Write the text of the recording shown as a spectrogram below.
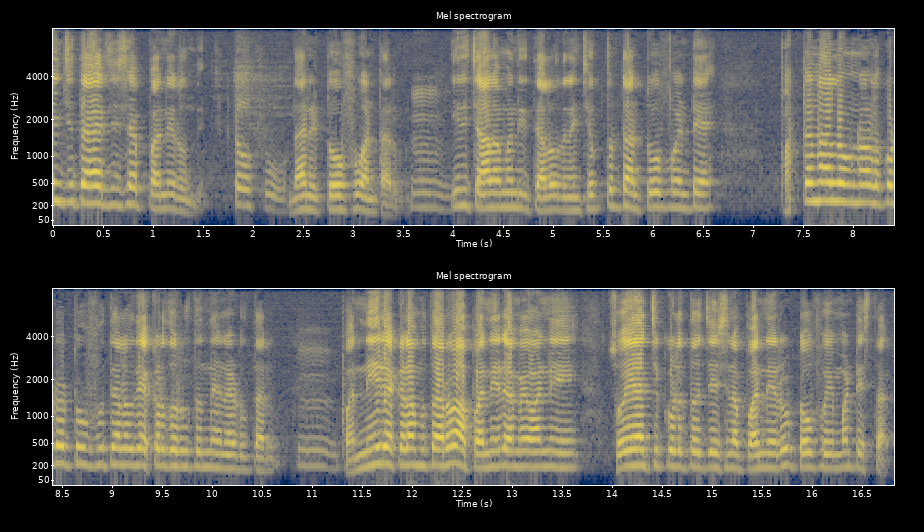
నుంచి తయారు చేసే పన్నీర్ ఉంది. టోఫు. దాన్ని టోఫు అంటారు. ఇది చాలామందికి తెలియదు నేను చెప్తుంటాను టోఫు అంటే పట్టణాల్లో ఉన్న వాళ్ళు కూడా టోఫు తెలియదు ఎక్కడ దొరుకుతుంది అని అడుగుతారు. పన్నీర్ ఎక్కడ అమ్ముతారో ఆ పన్నీర్ అమ్మేవాడిని సోయా చిక్కులతో చేసిన పన్నీరు టోఫు ఇమ్మంటే ఇస్తారు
